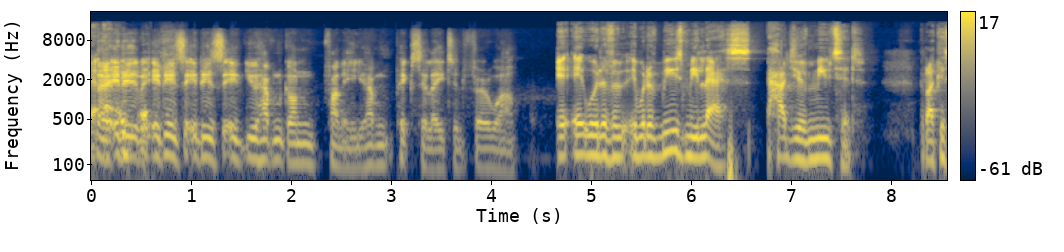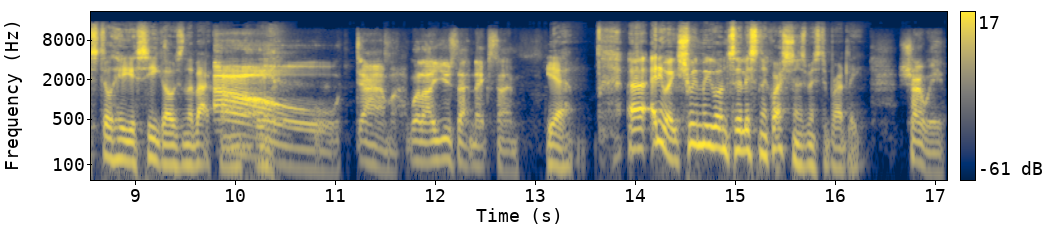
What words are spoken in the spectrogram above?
no, it, is, it is. It is. It, you haven't gone funny. You haven't pixelated for a while. It, it, would have. It would have amused me less had you have muted, but I could still hear your seagulls in the background. Oh, damn! Well, I'll use that next time. Yeah. Uh, anyway, should we move on to listener questions, Mr. Bradley? Shall we?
